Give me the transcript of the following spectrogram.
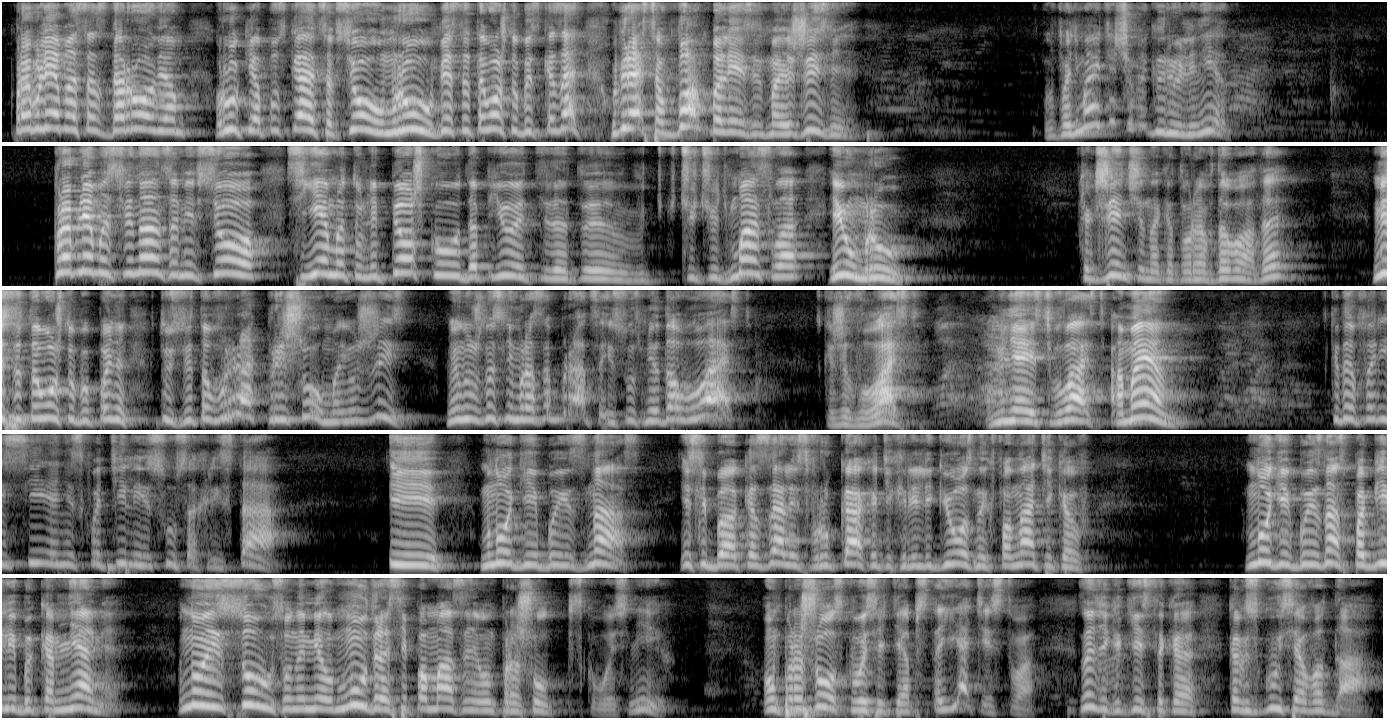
Проблема со здоровьем, руки опускаются, все, умру. Вместо того, чтобы сказать, убирайся вон, болезнь из моей жизни. Вы понимаете, о чем я говорю или нет? Проблемы с финансами, все, съем эту лепешку, допью э, чуть-чуть масла и умру. Как женщина, которая вдова, да? Вместо того, чтобы понять, то есть это враг пришел в мою жизнь. Мне нужно с ним разобраться. Иисус мне дал власть. Скажи, власть. У меня есть власть. Амен. Когда фарисеи, они схватили Иисуса Христа, и многие бы из нас, если бы оказались в руках этих религиозных фанатиков, Многих бы из нас побили бы камнями. Но Иисус, Он имел мудрость и помазание, Он прошел сквозь них. Он прошел сквозь эти обстоятельства. Знаете, как есть такая, как с гуся вода.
